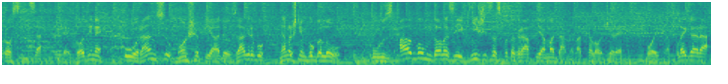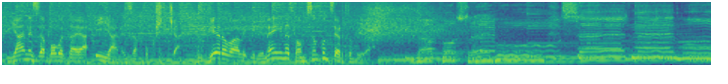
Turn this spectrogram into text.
prosinca te godine u Ransu Moše Pijade u Zagrebu, današnjem Bugalu. Uz album dolazi i knjižica s fotografijama Damila Kalođere, Vojka Flegara, Janeza Bogotaja i Janeza Pukšića. Vjerovali ili ne i na tom sam koncertu bio. Da pod strehu sednemo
